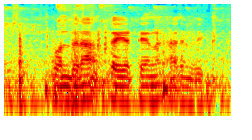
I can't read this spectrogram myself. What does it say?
കൊണ്ടുവരാൻ കഴിയട്ടെ എന്ന് ആരംഭിക്കും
